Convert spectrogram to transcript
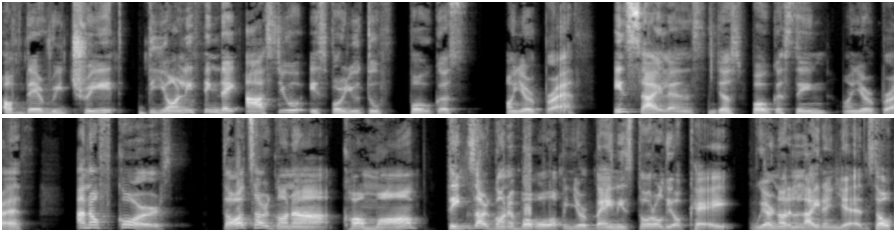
of the retreat the only thing they ask you is for you to focus on your breath in silence just focusing on your breath and of course thoughts are gonna come up, things are gonna bubble up in your brain. It's totally okay. We are not enlightened yet. So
